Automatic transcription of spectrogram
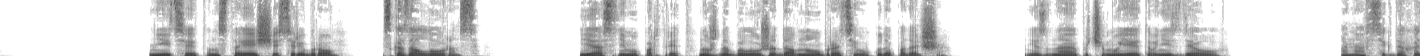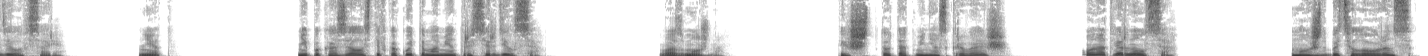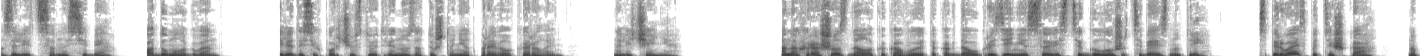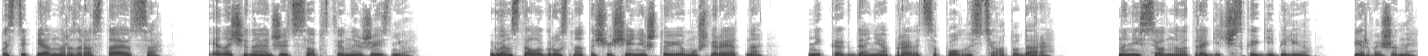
«Нити — это настоящее серебро», — сказал Лоуренс. «Я сниму портрет. Нужно было уже давно убрать его куда подальше. Не знаю, почему я этого не сделал». «Она всегда ходила в Саре?» «Нет». «Мне показалось, ты в какой-то момент рассердился». «Возможно». «Ты что-то от меня скрываешь?» Он отвернулся. «Может быть, Лоуренс злится на себя?» — подумала Гвен. Или до сих пор чувствует вину за то, что не отправил Кэролайн на лечение. Она хорошо знала, каково это, когда угрызения совести гложут тебя изнутри. Сперва из-под тишка, но постепенно разрастаются и начинают жить собственной жизнью. Гвен стало грустно от ощущения, что ее муж, вероятно, никогда не оправится полностью от удара, нанесенного трагической гибелью первой жены.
